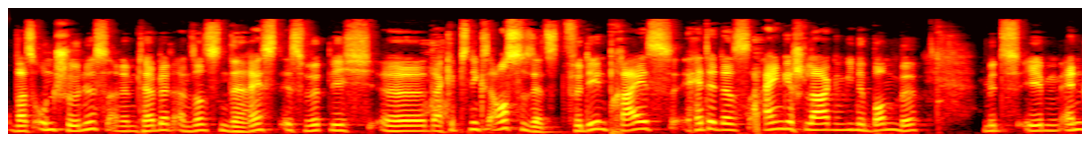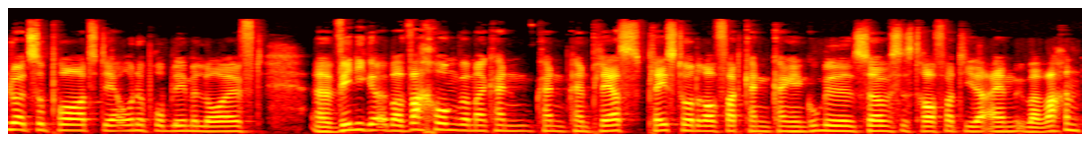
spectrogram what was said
was Unschönes an dem Tablet. Ansonsten der Rest ist wirklich, äh, da gibt's nichts auszusetzen. Für den Preis hätte das eingeschlagen wie eine Bombe mit eben Android-Support, der ohne Probleme läuft, äh, weniger Überwachung, wenn man keinen kein, kein Play Store drauf hat, kein, keine Google-Services drauf hat, die da einem überwachen.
